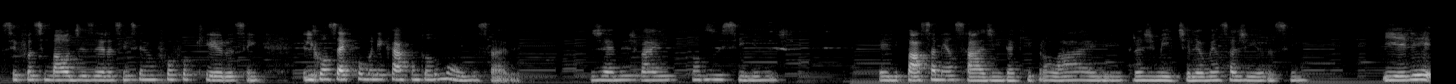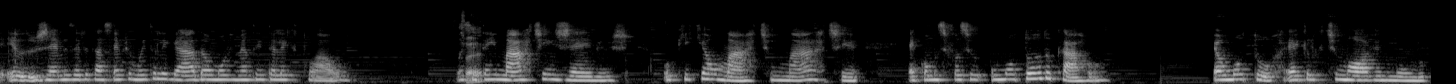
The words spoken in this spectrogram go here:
Se fosse mal dizer assim, seria um fofoqueiro, assim. Ele consegue comunicar com todo mundo, sabe? Gêmeos vai todos os signos. Ele passa a mensagem daqui pra lá, ele transmite, ele é o mensageiro, assim. E ele, o Gêmeos, ele tá sempre muito ligado ao movimento intelectual. Você Certo. tem Marte em Gêmeos. O que que é um Marte? Um Marte é como se fosse o motor do carro. É o motor, é aquilo que te move no mundo.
